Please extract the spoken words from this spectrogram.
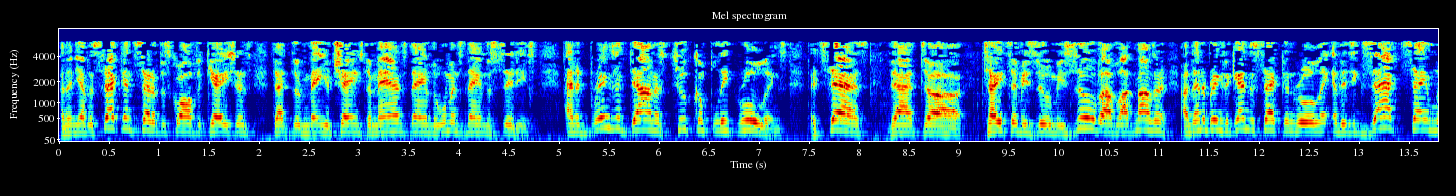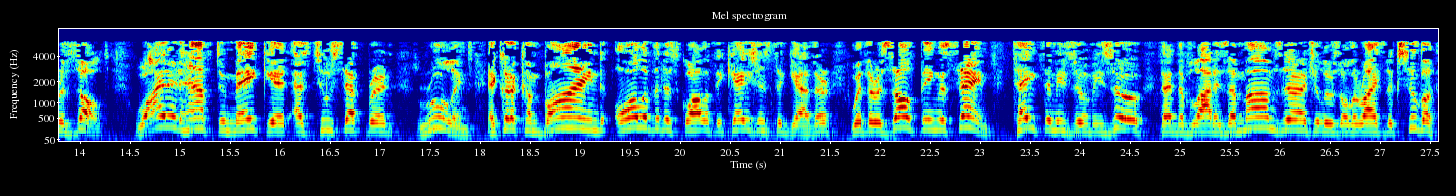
And then you have the second set of disqualifications that the, you change the man's name, the woman's name, the cities. And it brings it down as two complete rulings. It says that uh, Taita Mizu Mizu Vavlad Mazar, and then it brings again the second ruling, and the exact same result. Why did it have to make it as two separate rulings? It could have combined all of the disqualifications together, with the result being the same. Taita Mizu Mizu, then the Vlad is a Mamzer, and lose all the rights of the Ksuba.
